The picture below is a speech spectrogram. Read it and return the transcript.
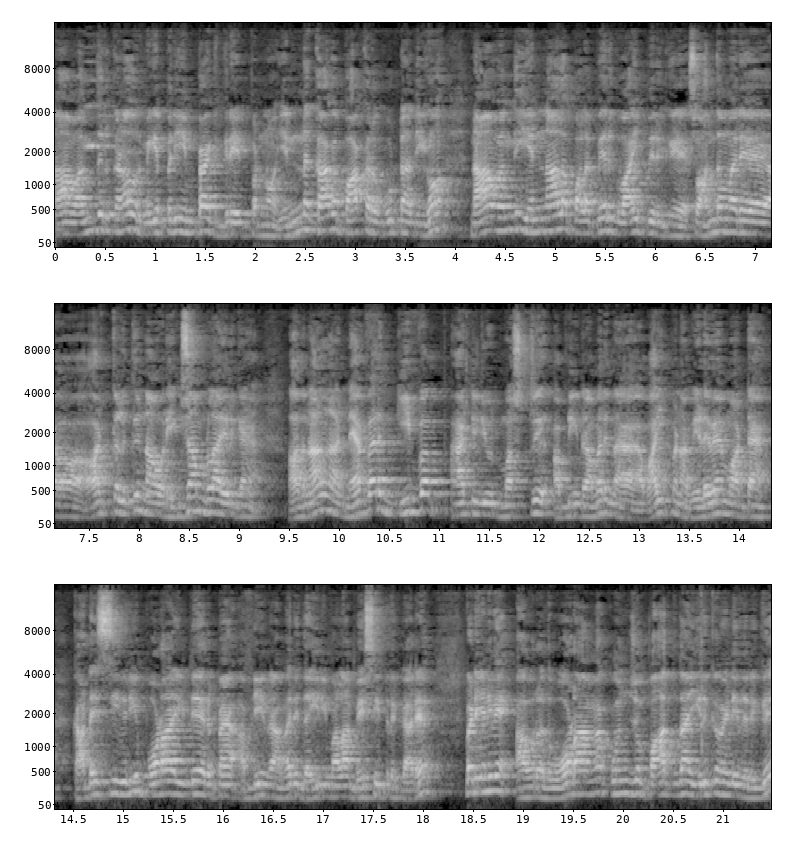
நான் வந்திருக்கேன்னா ஒரு மிகப்பெரிய இம்பாக்ட் கிரியேட் பண்ணோம். என்னக்காக பாக்குற கூட்டம் அதிகம்? நான் வந்து என்னால பல பேருக்கு வாய்ப்பு இருக்கு. ஸோ அந்த மாதிரி ஆட்களுக்கு நான் ஒரு எக்ஸாம்பிளா இருக்கேன். அதனால நான் never give up attitude must அப்படின்ற மாதிரி இந்த வாய்ப்பை நான் விடவே மாட்டேன். கடைசி வரையும் போராடிட்டே இருப்பேன் அப்படின்ற மாதிரி தைரியமாலாம் பேசிட்டு இருக்காரு பட் எனிவே அவர் அது ஓடாம கொஞ்சம் பார்த்து தான் இருக்க வேண்டியது இருக்கு.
